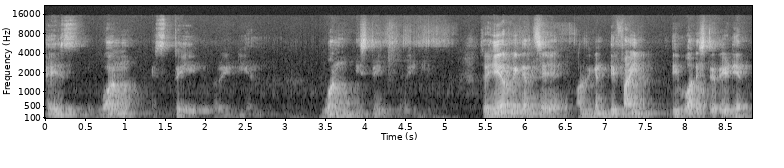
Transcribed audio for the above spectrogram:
is 1 steradian. 1 steradian. So here we can say or we can define the 1 steradian.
